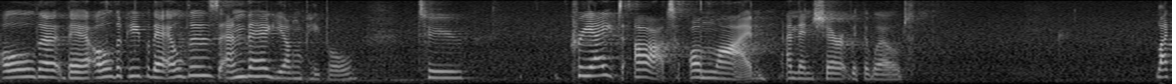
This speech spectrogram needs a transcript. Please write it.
older, their older people, their elders, and their young people to create art online and then share it with the world. Like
